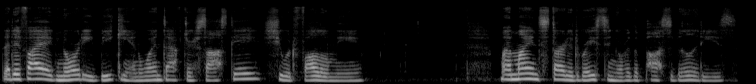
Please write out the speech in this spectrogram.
that if I ignored Ibiki and went after Sasuke, she would follow me. My mind started racing over the possibilities.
